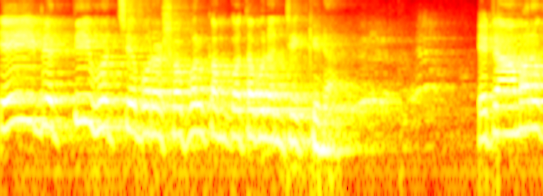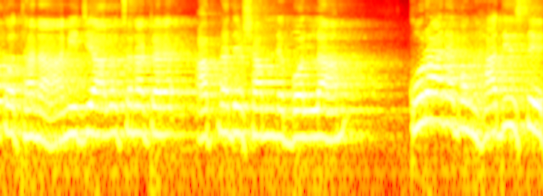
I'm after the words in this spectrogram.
এই ব্যক্তি হচ্ছে বড় সফল কাম কথা বলেন ঠিক কিনা? এটা আমারও কথা না। আমি যে আলোচনাটা আপনাদের সামনে বললাম, কোরআন এবং হাদিসের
